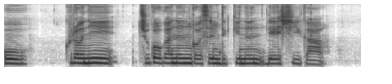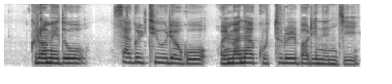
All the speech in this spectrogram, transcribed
오, 그러니 죽어가는 것을 느끼는 내 시가 그럼에도 싹을 틔우려고 얼마나 고투를 벌이는지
